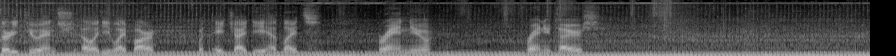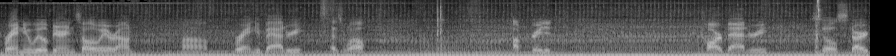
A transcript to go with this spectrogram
32 inch LED light bar with HID headlights. Brand new, brand new tires. Brand new wheel bearings all the way around. Um, brand new battery as well. Upgraded car battery. So it'll start,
